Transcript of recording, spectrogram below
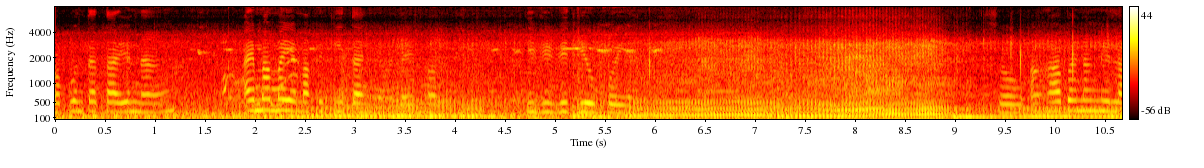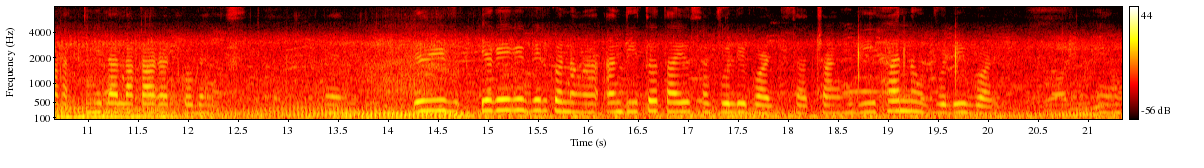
papunta tayo ng ay mamaya makikita nyo dahil mag i-video ko yan. So, ang haba ng nilaka- nilalakaran ko guys. I-reveal ko na nga, andito tayo sa Boulevard, sa Changihan ng Boulevard. And,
